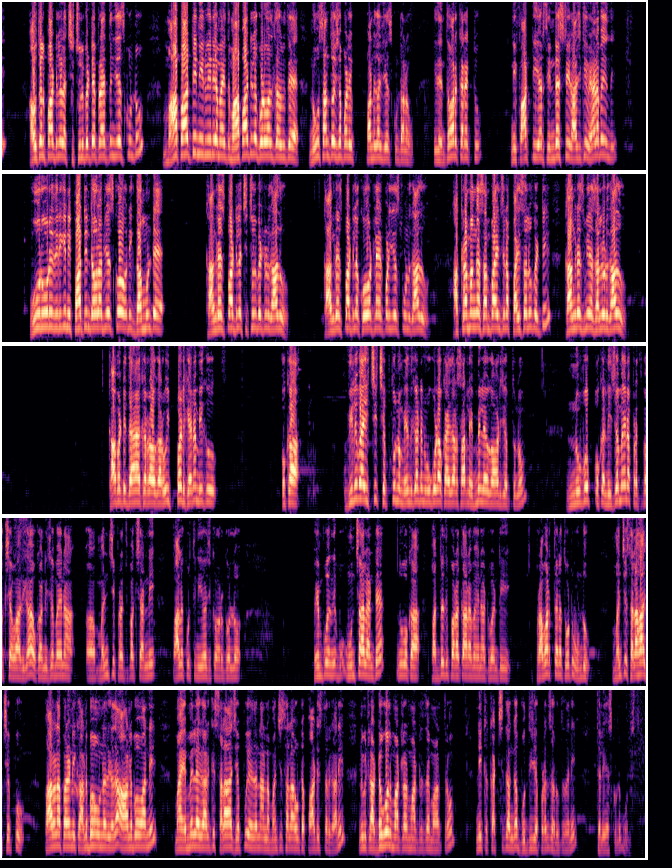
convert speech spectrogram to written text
అవతల పార్టీల చిచ్చులు పెట్టే ప్రయత్నం చేసుకుంటూ మా పార్టీ నిర్వీర్యం అయితే మా పార్టీలో గొడవలు జరిగితే నువ్వు సంతోషపడి పండుగలు చేసుకుంటావు ఇది ఎంతవరకు కరెక్టు? నీ ఫార్టీ ఇయర్స్ ఇండస్ట్రీ రాజకీయం ఏడబోయింది. ఊరు ఊరు తిరిగి నీ పార్టీని డెవలప్ చేసుకో నీకు దమ్ముంటే. కాంగ్రెస్ పార్టీలో చిచ్చులు పెట్టుడు కాదు. కాంగ్రెస్ పార్టీలో కోవట్లు ఏర్పాటు చేసుకుండు కాదు. అక్రమంగా సంపాదించిన పైసలు పెట్టి కాంగ్రెస్ మీద చల్లుడు కాదు. కాబట్టి దయాకర్ రావు గారు ఇప్పటికైనా మీకు ఒక విలువ ఇచ్చి చెప్తున్నాం. ఎందుకంటే నువ్వు కూడా ఒక ఐదారు సార్లు ఎమ్మెల్యే కాబట్టి చెప్తున్నాం. నువ్వు ఒక నిజమైన ప్రతిపక్షవాదిగా ఒక నిజమైన మంచి ప్రతిపక్షాన్ని పాలకుర్తి నియోజకవర్గంలో పెంపొంది ఉంచాలంటే నువ్వు ఒక పద్ధతి ప్రకారమైనటువంటి ప్రవర్తనతోటి ఉండు. మంచి సలహాలు చెప్పు. పాలనా నీకు అనుభవం ఉన్నది కదా ఆ అనుభవాన్ని మా ఎమ్మెల్యే గారికి సలహా చెప్పు. ఏదైనా అలా మంచి సలహా ఉంటే పాటిస్తారు కానీ నువ్వు ఇట్లా అడ్డగోలు మాట్లాడి మాట్లాడితే మాత్రం నీకు ఖచ్చితంగా బుద్ధి చెప్పడం జరుగుతుందని తెలియజేసుకుంటూ ముగిస్తుంది.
